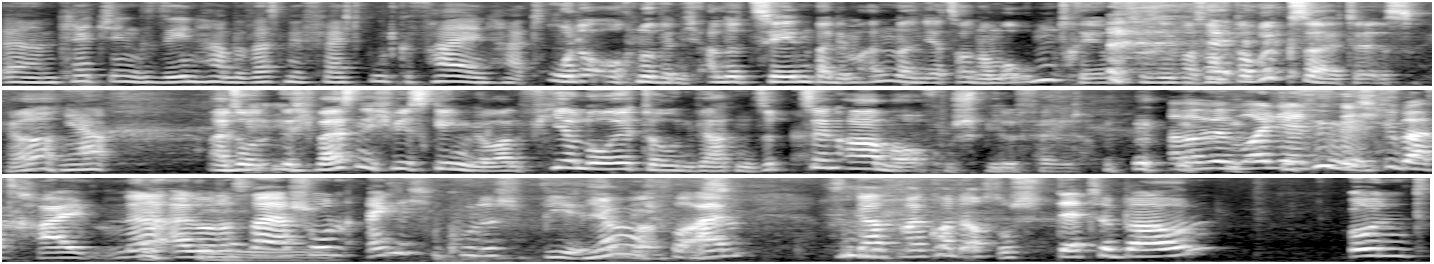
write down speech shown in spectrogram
ähm, Plättchen gesehen habe, was mir vielleicht gut gefallen hat. Oder auch nur, wenn ich alle zehn bei dem anderen jetzt auch nochmal umdrehe, um zu sehen, was auf der Rückseite ist. Ja. Ja, Also ich weiß nicht, wie es ging. Wir waren vier Leute und wir hatten 17 Arme auf dem Spielfeld. Aber wir wollen jetzt nicht übertreiben, ne? Also das war ja schon eigentlich ein cooles Spiel. Ja. Vor allem, es gab, man konnte auch so Städte bauen und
